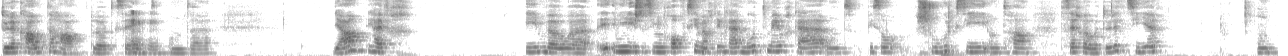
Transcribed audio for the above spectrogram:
durchgehalten habe, blöd gesagt. Mhm. Und äh, ja, ich habe einfach ihm wollen, äh, mir ist das in meinem Kopf gewesen, ich möchte ihm gerne Muttermilch geben und war so stur und habe das echt durchziehen und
